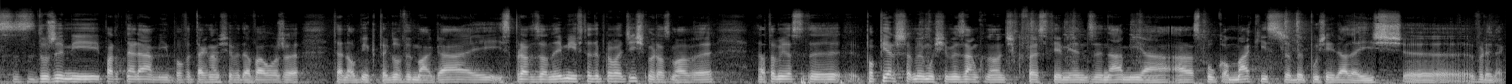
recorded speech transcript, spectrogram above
z, z dużymi partnerami, bo tak nam się wydawało, że ten obiekt tego wymaga i, i sprawdzonymi i wtedy prowadziliśmy rozmowy. Natomiast y, po pierwsze my musimy zamknąć kwestię między nami a, a spółką Makis, żeby później dalej iść y, w rynek.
